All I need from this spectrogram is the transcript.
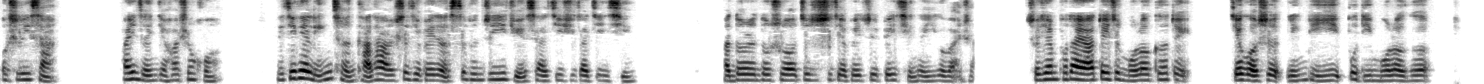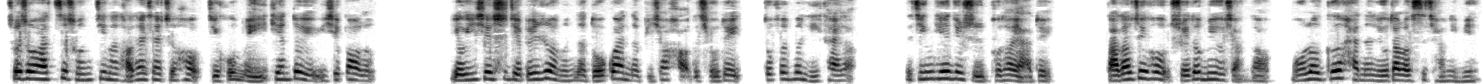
我是 Lisa，欢迎走进简化生活。那今天凌晨，卡塔尔世界杯的四分之一决赛继续在进行。很多人都说这是世界杯最悲情的一个晚上。首先，葡萄牙对阵摩洛哥队，结果是零比一不敌摩洛哥。说实话，自从进了淘汰赛之后，几乎每一天都有一些爆冷，有一些世界杯热门的夺冠的比较好的球队都纷纷离开了。那今天就是葡萄牙队。打到最后，谁都没有想到摩洛哥还能留到了四强里面。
